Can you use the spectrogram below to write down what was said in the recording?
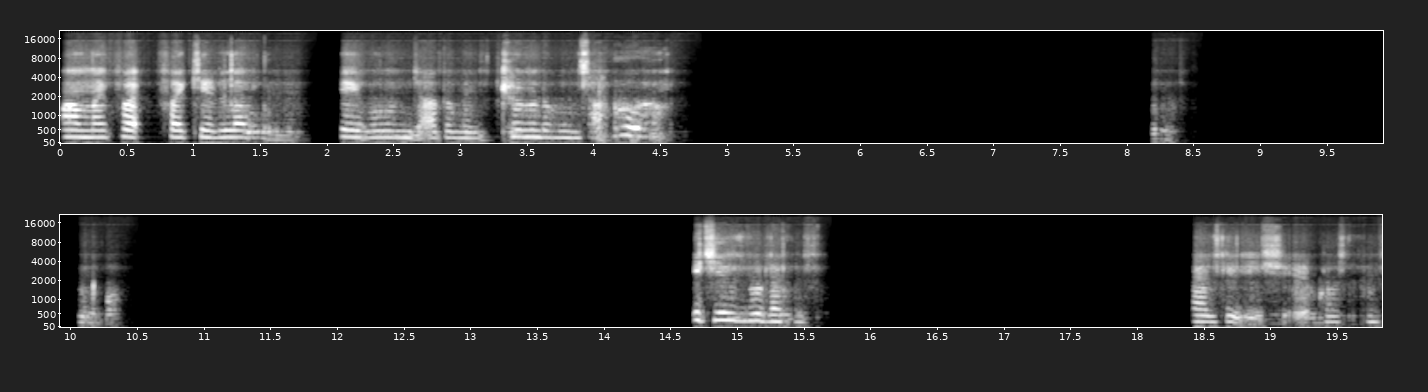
Anlık fa fakirler şey bulunca adamın kömür bulunca. İkiniz burada kalın. Belki işe yaparsın.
